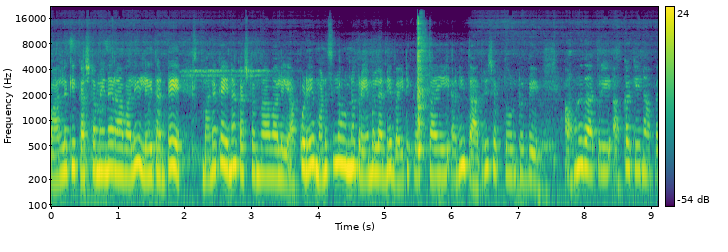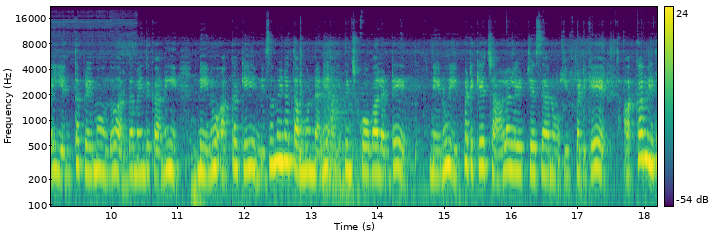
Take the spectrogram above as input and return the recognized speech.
వాళ్ళకి కష్టమైనా రావాలి లేదంటే మనకైనా కష్టం రావాలి. అప్పుడే మనసులో ఉన్న ప్రేమలన్నీ బయటికి వస్తాయి అని దాత్రి చెప్తూ ఉంటుంది. అవును దాత్రి అక్కకి నాపై ఎంత ప్రేమ ఉందో అర్థమైంది కానీ నేను అక్కకి నిజమైన తమ్ముణ్ణని అనిపించుకోవాలంటే నేను ఇప్పటికే చాలా లేట్ చేశాను. ఇప్పటికే అక్క మీద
